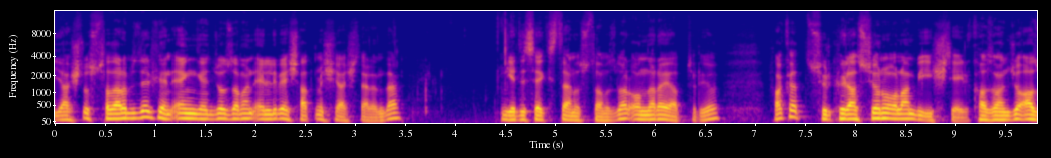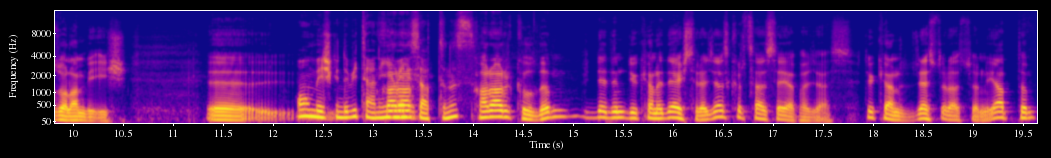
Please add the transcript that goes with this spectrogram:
yaşlı ustalarımız derken en genç o zaman 55-60 yaşlarında. 7-8 tane ustamız var. Onlara yaptırıyor. Fakat sirkülasyonu olan bir iş değil. Kazancı az olan bir iş. Ee, 15 günde bir tane karar, yemeni sattınız. Karar kıldım. Dedim dükkanı değiştireceğiz. Kırtasiye yapacağız. Dükkanı restorasyonu yaptım.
